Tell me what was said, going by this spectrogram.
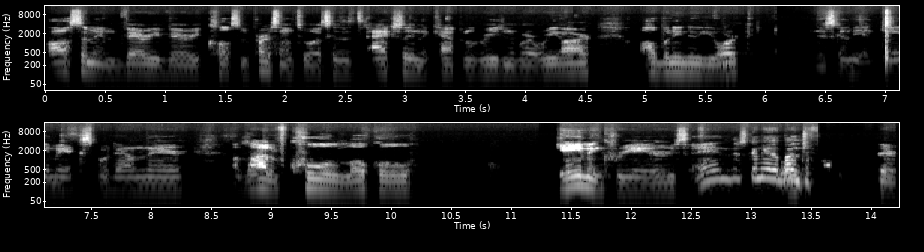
awesome and very, very close and personal to us because it's actually in the capital region where we are, Albany, New York. There's going to be a gaming expo down there. A lot of cool local gaming creators, and there's going to be a bunch of fun there.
